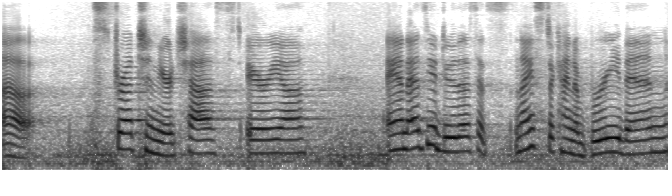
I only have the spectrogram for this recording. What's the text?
a stretch in your chest area. And as you do this, it's nice to kind of breathe in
